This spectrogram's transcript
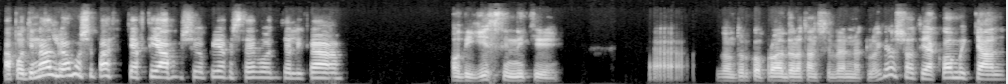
Από την άλλη όμως υπάρχει και αυτή η άποψη, η οποία πιστεύω ότι τελικά οδηγεί στη νίκη ε, τον Τούρκο πρόεδρο όταν συμβαίνουν εκλογές, ότι ακόμη κι αν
